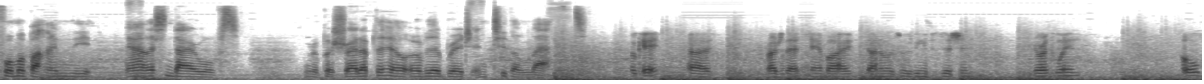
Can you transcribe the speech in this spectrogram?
form up behind the Atlas and Direwolves. I'm gonna push right up the hill, over the bridge, and to the left. Okay. Uh, roger that. Stand by. Dynamo's moving in position. North wind. Hold.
